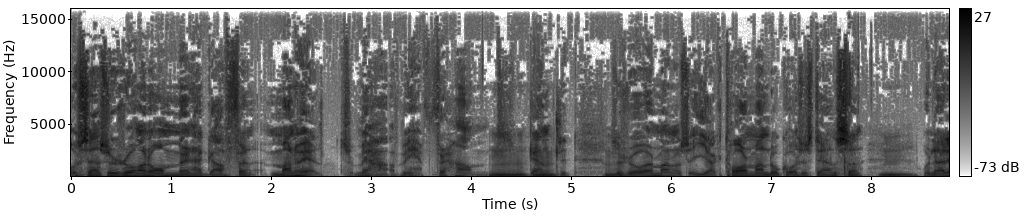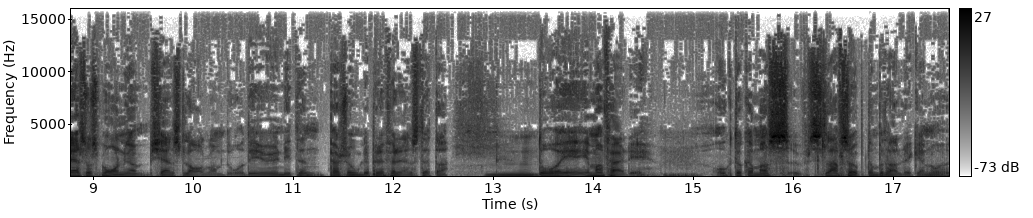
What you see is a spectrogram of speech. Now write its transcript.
och sen så rör man om med den här gaffeln manuellt, med, med för hand, mm, ordentligt. Mm, så rör man och så iakttar man då konsistensen. Mm. Och när det så småningom känns lagom då, det är ju en liten personlig preferens detta, mm. då är, är, man färdig. Och då kan man slafsa upp dem på tallriken och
